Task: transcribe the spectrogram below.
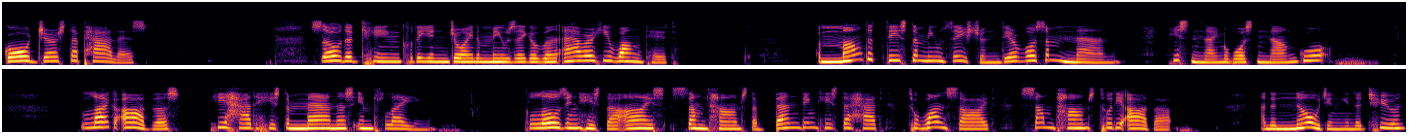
gorgeous palace so the king could enjoy the music whenever he wanted. Among these musicians there was a man. His name was Nan Guo. Like others, he had his manners in playing, closing his eyes, sometimes bending his head to one side, sometimes to the other, and nodding in the tune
